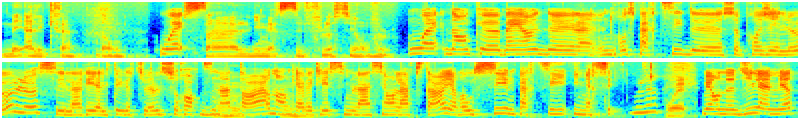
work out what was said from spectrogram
mais à l'écran. Donc, Ouais. sans l'immersif, là, si on veut. Ouais, donc euh, ben un de la- une grosse partie de ce projet-là, là, c'est la réalité virtuelle sur ordinateur, donc avec les simulations Labster. Il y aura aussi une partie immersive. là. Ouais. Mais on a dû la mettre,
